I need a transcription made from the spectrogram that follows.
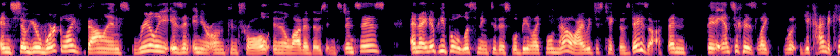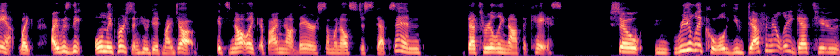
And so your work life balance really isn't in your own control in a lot of those instances. And I know people listening to this will be like, well, no, I would just take those days off. And the answer is like, well, you kind of can't. Like, I was the only person who did my job it's not like if I'm not there, someone else just steps in. That's really not the case. So really cool. You definitely get to,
